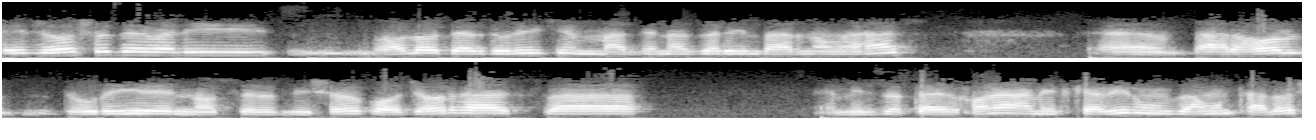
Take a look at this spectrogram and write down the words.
اجرا شده ولی حالا در دوره که مد نظر این برنامه هست در حال دوره ناصر شاه قاجار هست و میرزا تقیخان امیر کبیر اون زمان تلاش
